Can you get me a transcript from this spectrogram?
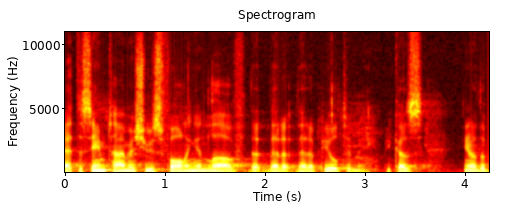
at the same time as she was falling in love that, that, that appealed to me. Because, you know, the,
